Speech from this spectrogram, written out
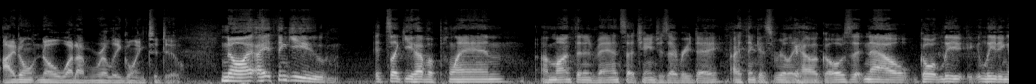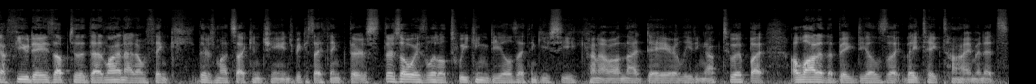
I don't know what I'm really going to do? No, I, I think you. It's like you have a plan a month in advance that changes every day. I think is really how it goes. Now, go le- leading a few days up to the deadline, I don't think there's much that can change because I think there's there's always little tweaking deals. I think you see kind of on that day or leading up to it, but a lot of the big deals like they take time and it's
